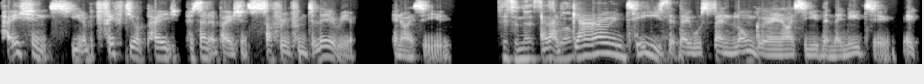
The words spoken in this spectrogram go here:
Patients, you know, fifty or percent of patients suffering from delirium in ICU. Tetanus and that well. guarantees that they will spend longer in ICU than they need to. It,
